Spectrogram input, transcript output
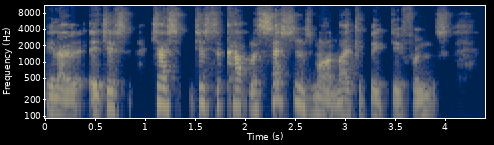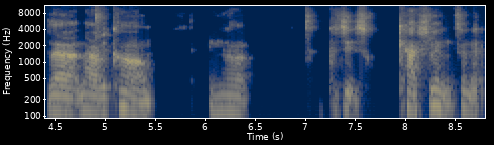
you know it just just just a couple of sessions might make a big difference they're no we can't you know because it's cash linked isn't it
